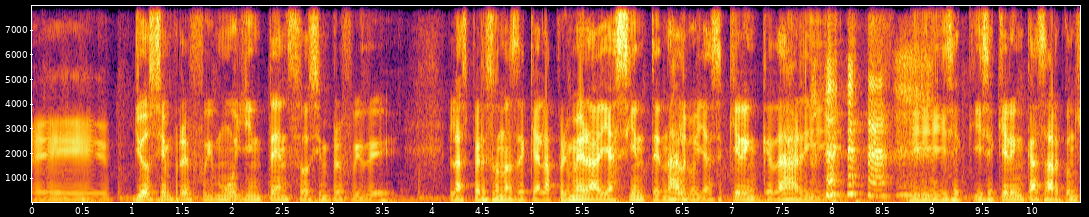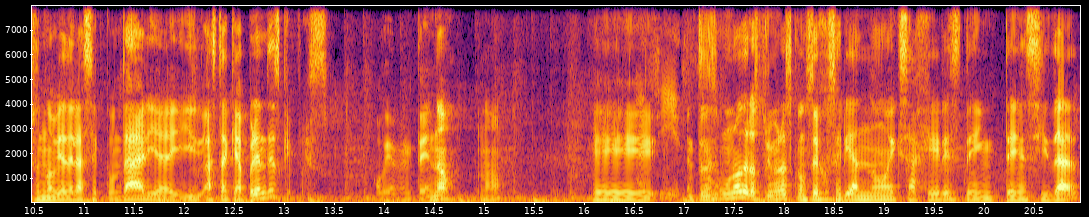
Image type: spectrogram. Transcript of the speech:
eh, yo siempre fui muy intenso, siempre fui de las personas de que a la primera ya sienten algo, ya se quieren quedar y, y, se, y se quieren casar con su novia de la secundaria y hasta que aprendes que pues obviamente no, ¿no? Eh, entonces uno de los primeros consejos sería no exageres de intensidad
